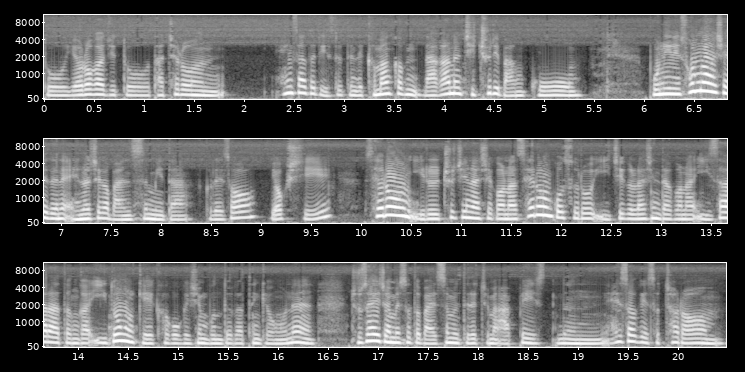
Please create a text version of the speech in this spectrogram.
또 여러 가지 또 다채로운 행사들이 있을 텐데 그만큼 나가는 지출이 많고 본인이 소모하셔야 되는 에너지가 많습니다. 그래서 역시 새로운 일을 추진하시거나 새로운 곳으로 이직을 하신다거나 이사라든가 이동을 계획하고 계신 분들 같은 경우는 주사위 점에서도 말씀을 드렸지만 앞에 있는 해석에서처럼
